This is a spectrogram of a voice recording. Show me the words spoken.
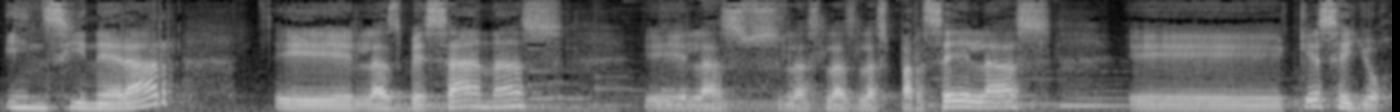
incinerar eh, las besanas, eh, las, las, las, las parcelas, eh, qué sé yo.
